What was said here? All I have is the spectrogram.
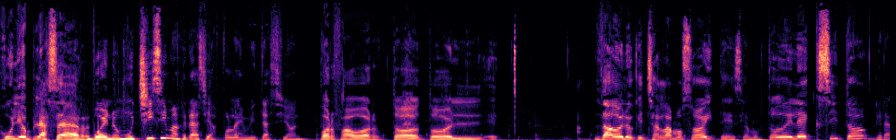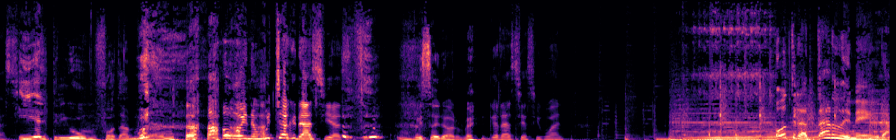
Julio, un placer. Bueno, muchísimas gracias por la invitación. Por favor, todo, todo el... eh, dado lo que charlamos hoy, te decíamos todo el éxito Gracias. y el triunfo también. bueno, muchas gracias. un beso enorme. Gracias igual. Otra tarde negra.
